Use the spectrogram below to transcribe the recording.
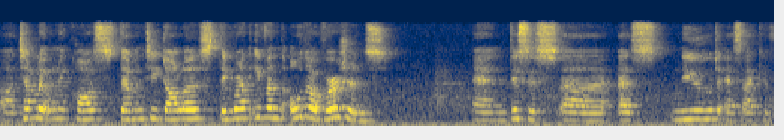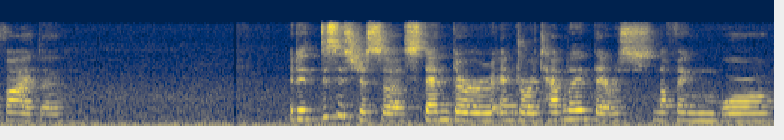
uh, tablet only costs $70 they run even older versions. And this is uh, as new as I can find uh, it is, this is just a standard Android tablet. There is nothing more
